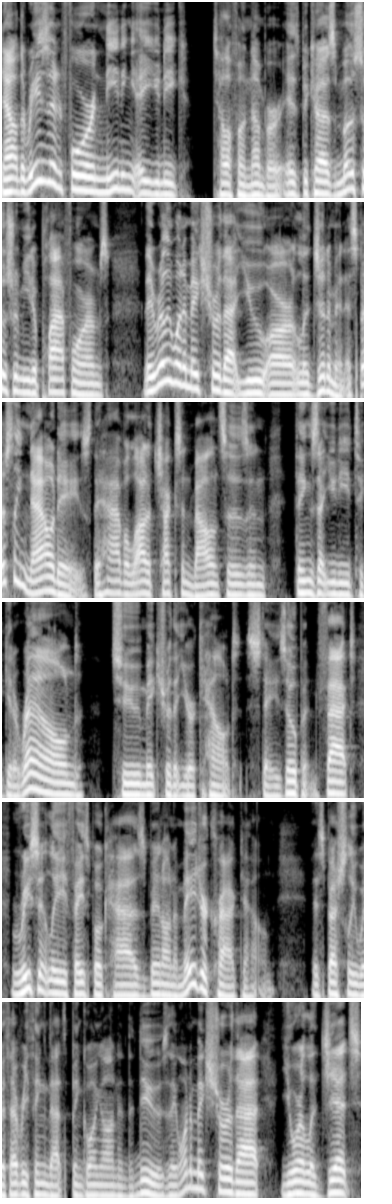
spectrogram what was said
Now, the reason for needing a unique telephone number is because most social media platforms they really want to make sure that you are legitimate, especially nowadays. They have a lot of checks and balances and things that you need to get around to make sure that your account stays open. In fact, recently Facebook has been on a major crackdown especially with everything that's been going on in the news. They want to make sure that you're legit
